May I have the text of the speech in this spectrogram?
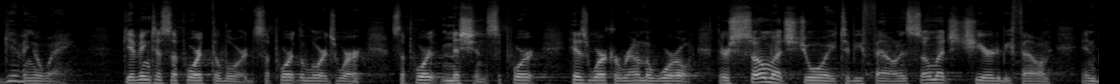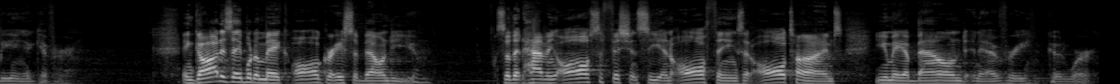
giving away giving to support the Lord, support the Lord's work, support missions, support His work around the world. There's so much joy to be found and so much cheer to be found in being a giver. And God is able to make all grace abound to you, so that having all sufficiency in all things at all times, you may abound in every good work.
